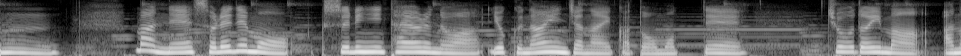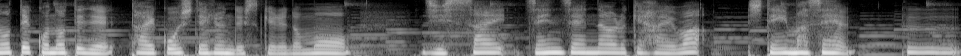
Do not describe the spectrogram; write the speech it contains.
うん。まあねそれでも薬に頼るのは良くないんじゃないかと思ってちょうど今あの手この手で対抗してるんですけれども実際全然治る気配はしていません。うん。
